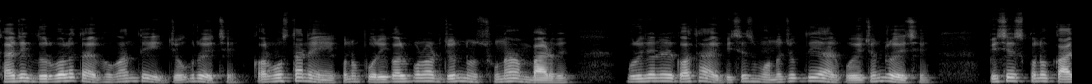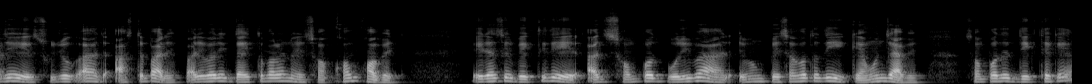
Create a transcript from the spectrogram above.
শারীরিক দুর্বলতায় ভোগান্তির যোগ রয়েছে। কর্মস্থানে কোনো পরিকল্পনার জন্য সুনাম বাড়বে। গুরুজনের কথায় বিশেষ মনোযোগ দেওয়ার প্রয়োজন রয়েছে। বিশেষ কোনো কাজের সুযোগ আজ আসতে পারে। পারিবারিক দায়িত্ব পালনে সক্ষম হবেন। এই রাশির ব্যক্তিদের আজ সম্পদ, পরিবার এবং পেশাগত দিক কেমন যাবে? সম্পদের দিক থেকে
